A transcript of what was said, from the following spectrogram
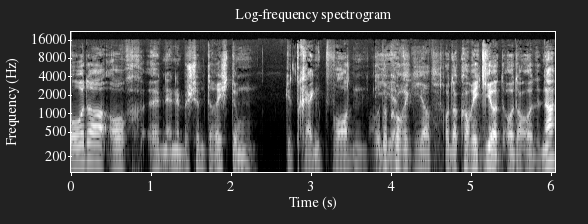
oder auch in eine bestimmte Richtung gedrängt worden. Oder korrigiert. oder korrigiert oder, oder ne?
